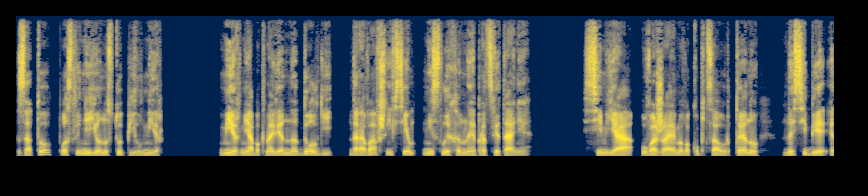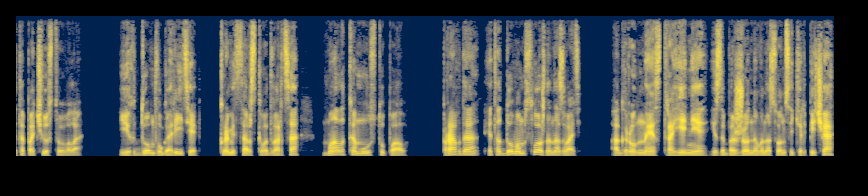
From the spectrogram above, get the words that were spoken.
Зато после нее наступил мир. Мир необыкновенно долгий, даровавший всем неслыханное процветание. Семья уважаемого купца Уртену на себе это почувствовала. Их дом в Угарите, кроме царского дворца, мало кому уступал. Правда, это домом сложно назвать. Огромное строение из обожженного на солнце кирпича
